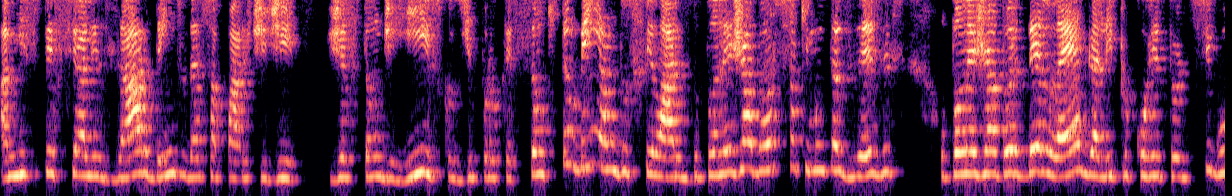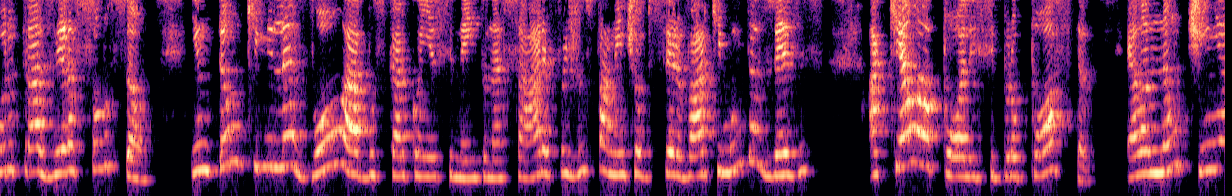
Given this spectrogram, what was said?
a me especializar dentro dessa parte de gestão de riscos, de proteção, que também é um dos pilares do planejador, só que muitas vezes o planejador delega ali para o corretor de seguro trazer a solução. Então, o que me levou a buscar conhecimento nessa área foi justamente observar que muitas vezes aquela apólice proposta ela não tinha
